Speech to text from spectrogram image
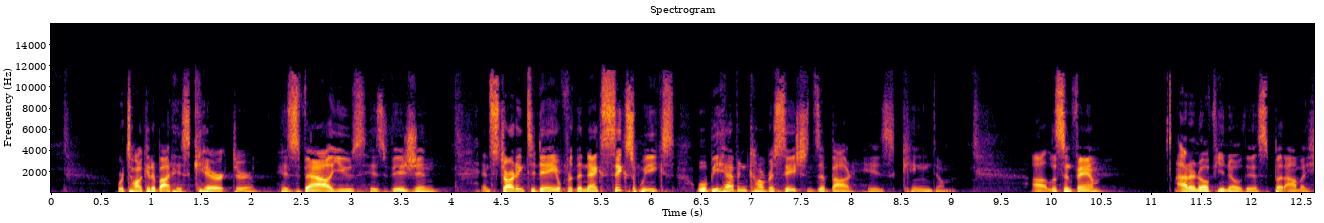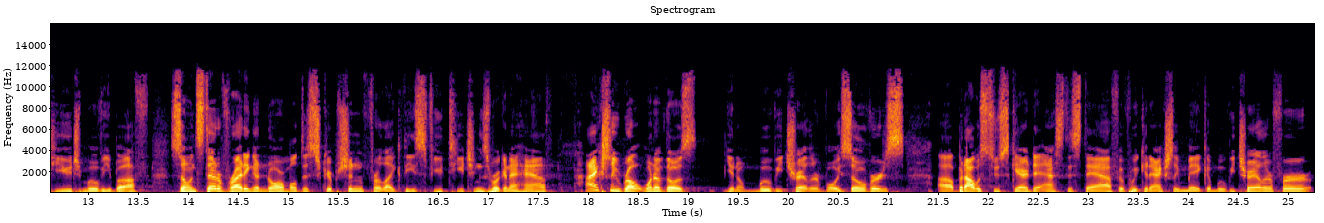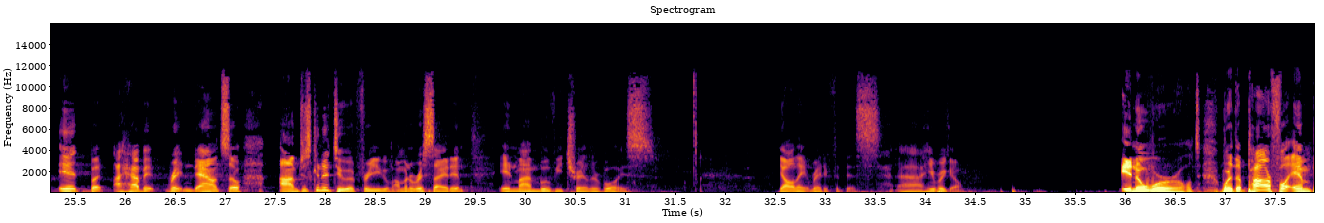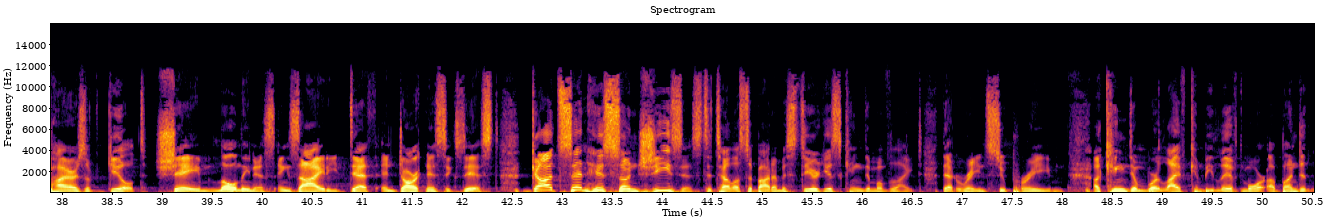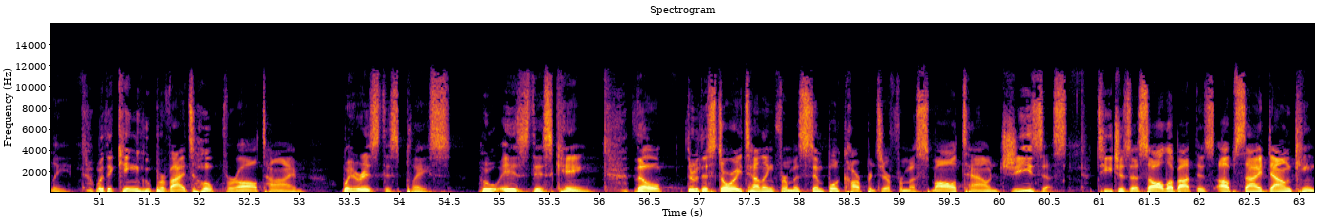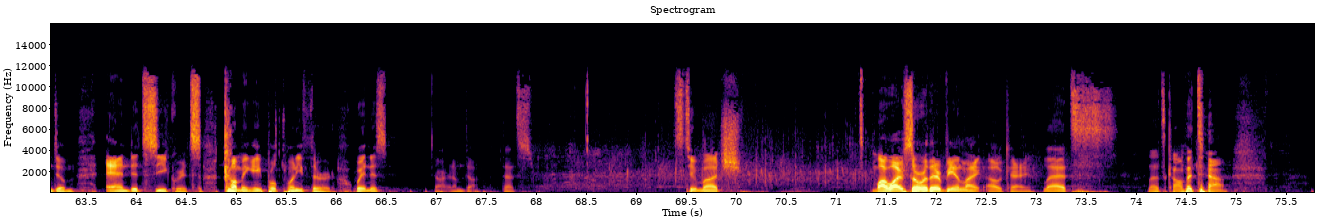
We're talking about his character, his values, his vision. And starting today, for the next six weeks, we'll be having conversations about his kingdom. Uh, listen, fam, I don't know if you know this, but I'm a huge movie buff. So instead of writing a normal description for like these few teachings we're going to have, I actually wrote one of those, you know, movie trailer voiceovers. Uh, but I was too scared to ask the staff if we could actually make a movie trailer for it. But I have it written down, so I'm just going to do it for you. I'm going to recite it in my movie trailer voice. Y'all ain't ready for this. Uh, here we go. In a world where the powerful empires of guilt, shame, loneliness, anxiety, death, and darkness exist, God sent his son Jesus to tell us about a mysterious kingdom of light that reigns supreme. A kingdom where life can be lived more abundantly, with a king who provides hope for all time. Where is this place? Who is this king? Though through the storytelling from a simple carpenter from a small town, Jesus teaches us all about this upside down kingdom and its secrets. Coming April 23rd. Witness. All right, I'm done. That's it's too much. My wife's over there being like, "Okay, let's let's calm it down."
